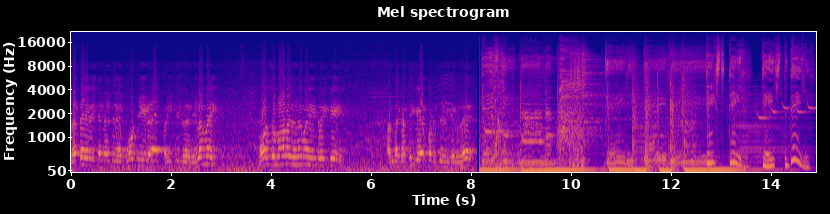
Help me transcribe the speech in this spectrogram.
இரட்டையரை சின்னத்திலே போட்டியிட வைக்கின்ற நிலைமை மோசமான நிலைமை இன்றைக்கு அந்த கட்சிக்கு ஏற்படுத்தியிருக்கிறது. Taste the Daily.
